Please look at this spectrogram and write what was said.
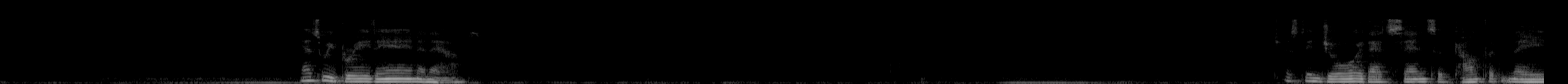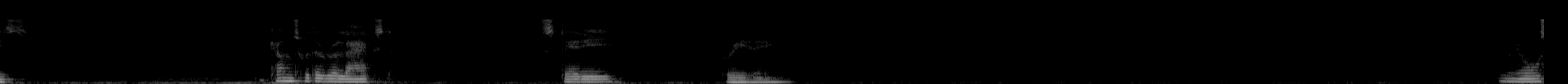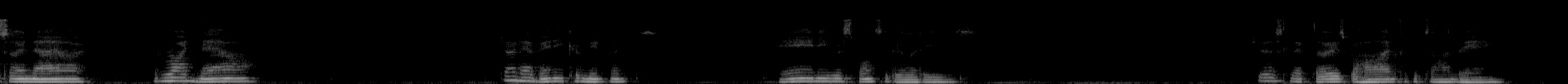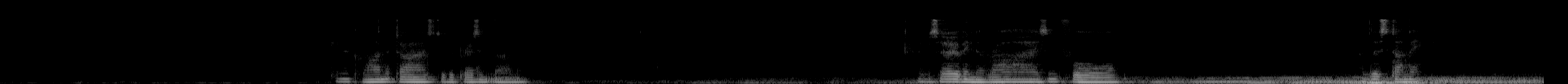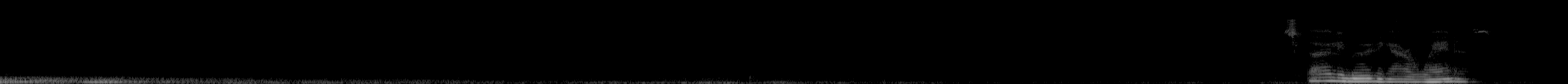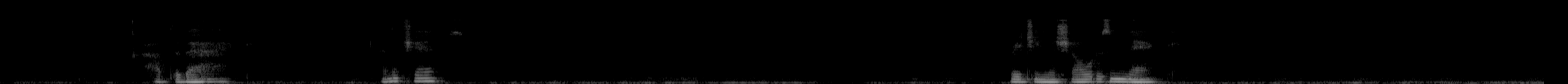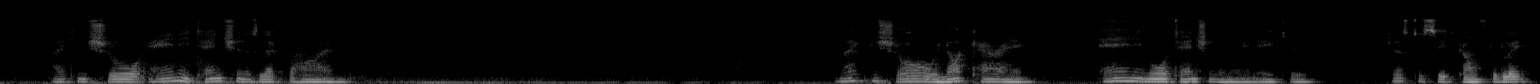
as we breathe in and out. Just enjoy that sense of comfort and ease that comes with a relaxed steady breathing. We also know that right now we don't have any commitments, any responsibilities. Just left those behind for the time being. Can acclimatize to the present moment. Observing the rise and fall of the stomach. Slowly moving our awareness up the back and the chest. Reaching the shoulders and neck. Making sure any tension is left behind. Making sure we're not carrying any more tension than we need to, just to sit comfortably.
